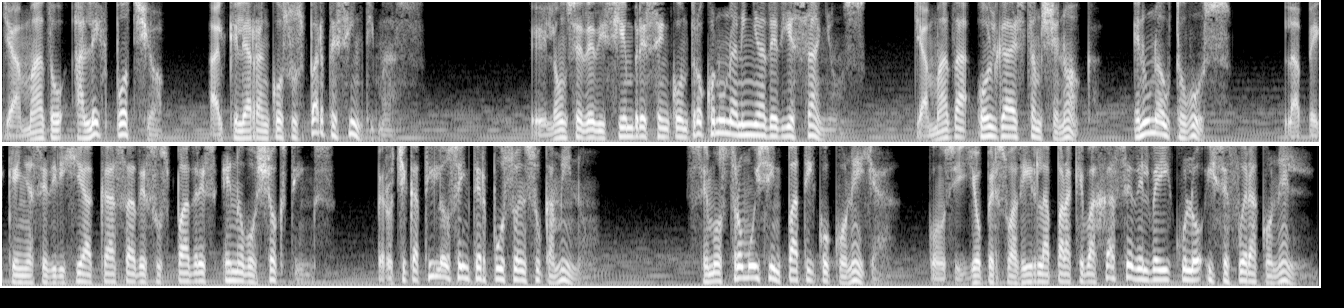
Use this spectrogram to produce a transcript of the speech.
llamado Alec Potshop, al que le arrancó sus partes íntimas. El 11 de diciembre se encontró con una niña de 10 años, llamada Olga Stamchenok, en un autobús. La pequeña se dirigía a casa de sus padres en Novoshostins, pero Chikatilo se interpuso en su camino. Se mostró muy simpático con ella. Consiguió persuadirla para que bajase del vehículo y se fuera con él.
